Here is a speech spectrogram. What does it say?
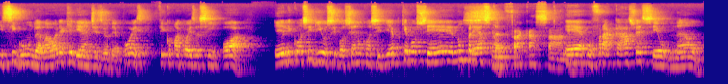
E segundo, ela olha aquele antes e o depois, fica uma coisa assim, ó, ele conseguiu. Se você não conseguir é porque você não presta. Você é um fracassado. É, o fracasso é seu. Não.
